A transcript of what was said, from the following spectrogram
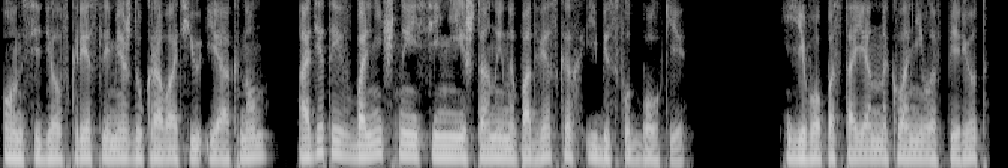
Он сидел в кресле между кроватью и окном, одетый в больничные синие штаны на подвесках и без футболки. Его постоянно клонило вперед,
